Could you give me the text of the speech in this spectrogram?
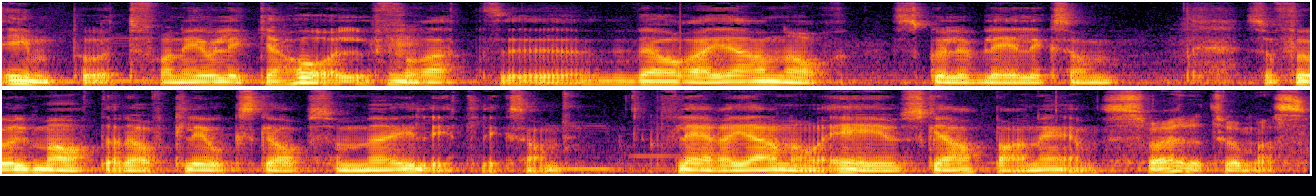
input från olika håll för att eh, våra hjärnor skulle bli liksom så fullmatade av klokskap som möjligt. Liksom. Flera hjärnor är ju skarpare än en. Så är det Thomas.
